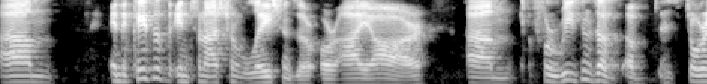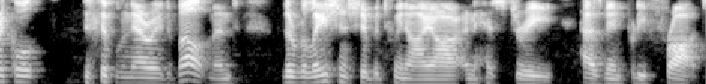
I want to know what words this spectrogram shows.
Um, in the case of international relations or, or IR, um, for reasons of, of historical disciplinary development, the relationship between IR and history has been pretty fraught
